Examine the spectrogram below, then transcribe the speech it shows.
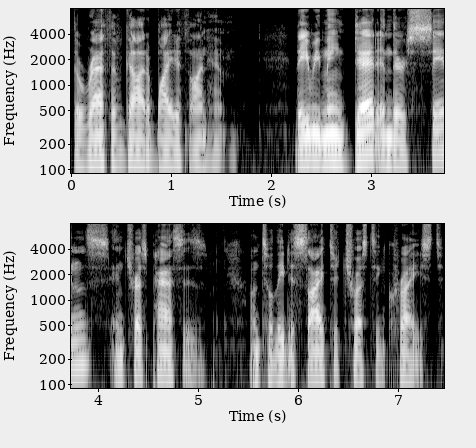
the wrath of God abideth on him. They remain dead in their sins and trespasses until they decide to trust in Christ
